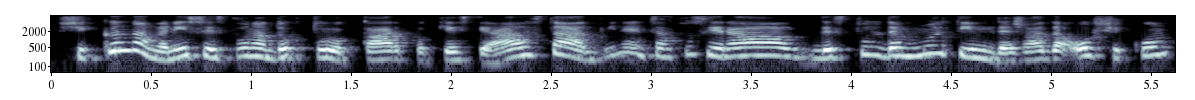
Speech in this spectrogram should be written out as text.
Și când a venit să-i spună doctorul Carp chestia asta, bine, ți-a spus, era destul de mult timp deja, dar o și cum,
